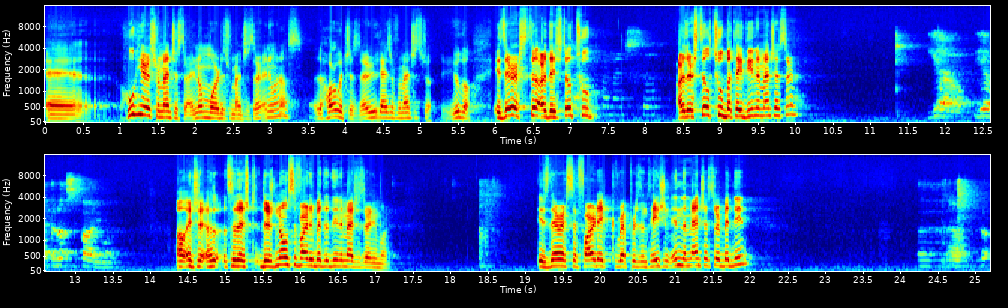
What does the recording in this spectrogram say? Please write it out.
Uh, who here is from Manchester? I know Mort is from Manchester. Anyone else? The Horwiches. You guys are from Manchester. You go. Is there still? Are there still two? Are there still two Batei Din in Manchester? Yeah, yeah, but not Sephardi one. Oh, interesting. Uh, So there's there's no Sephardic Bet Din in Manchester anymore. Is there a Sephardic representation in the Manchester Bet Din? Uh, Not, not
